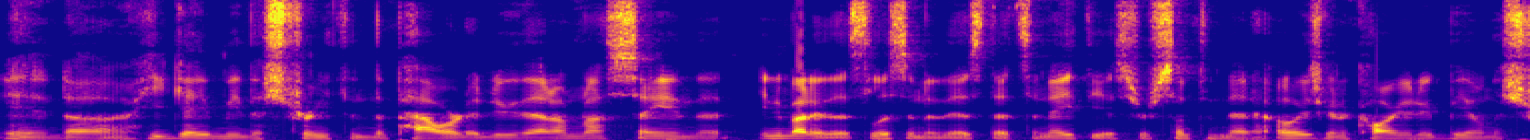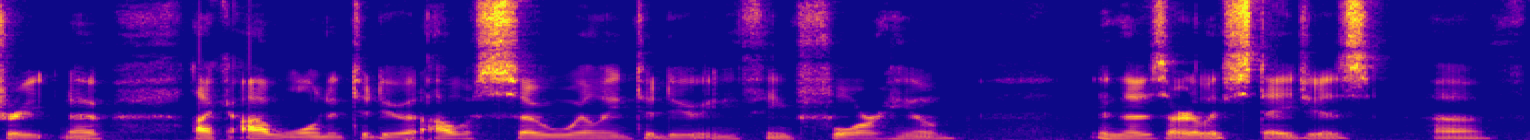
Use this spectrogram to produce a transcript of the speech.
and uh, he gave me the strength and the power to do that. I'm not saying that anybody that's listening to this that's an atheist or something that always going to call you to be on the street. No, like I wanted to do it. I was so willing to do anything for him in those early stages of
